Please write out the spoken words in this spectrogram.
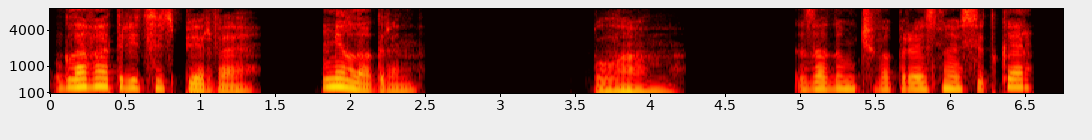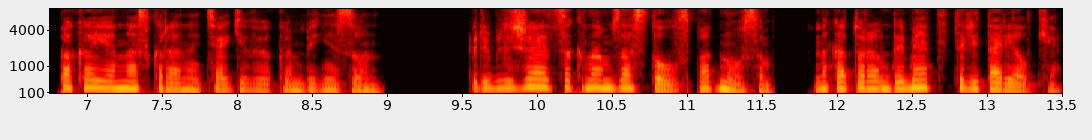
Глава 31. Милагрен. «План», — задумчиво произносит Кэр, пока я наскоро натягиваю комбинезон. Приближается к нам за стол с подносом, на котором дымят три тарелки.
